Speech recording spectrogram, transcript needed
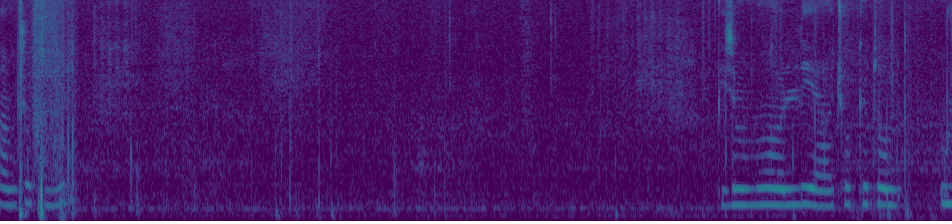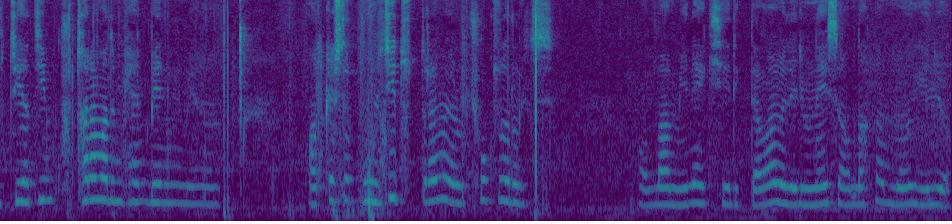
Tamam çok iyi. Bizim Molly ya çok kötü oldu. Ulti atayım kurtaramadım kendim benim ya. Arkadaşlar ultiyi tutturamıyorum. Çok zor ultisi. Allah'ım yine eksi yedik. Devam edelim. Neyse Allah'tan mor geliyor.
